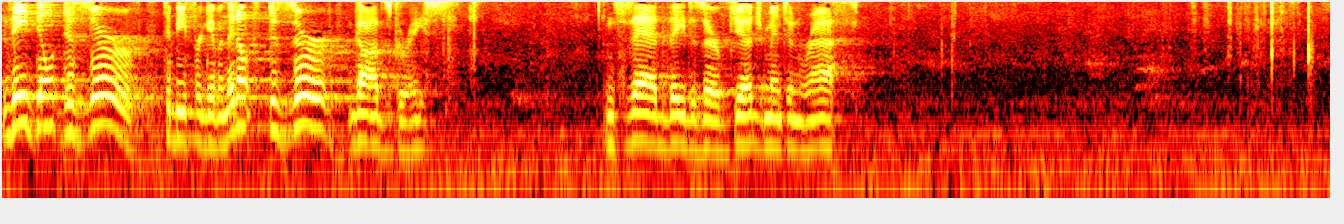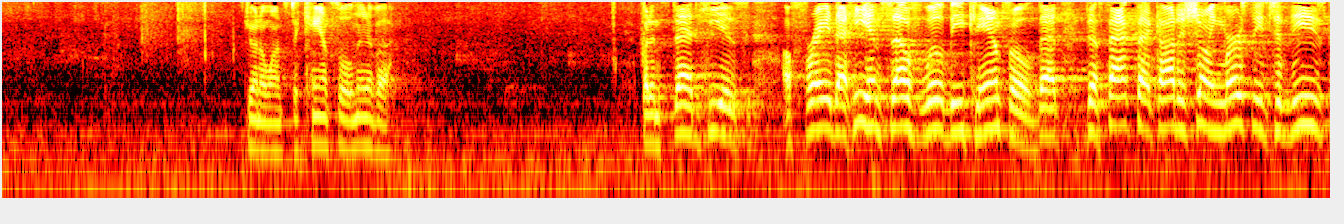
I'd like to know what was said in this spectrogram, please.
they don't deserve to be forgiven. They don't deserve God's grace. Instead, they deserve judgment and wrath. Jonah wants to cancel Nineveh. But instead, he is afraid that he himself will be canceled. That the fact that God is showing mercy to these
